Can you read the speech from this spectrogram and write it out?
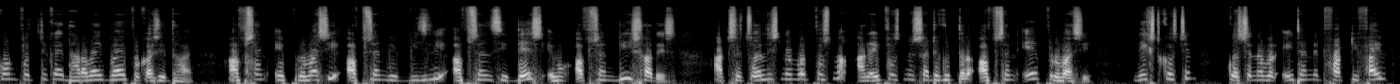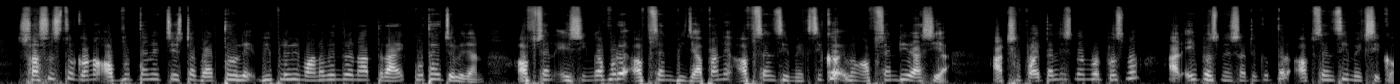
কোন পত্রিকায় ধারাবাহিকভাবে প্রকাশিত হয়? Option A Prabasi, option B Bijli, option C Desh এবং অপশন ডি স্বদেশ। আটশো চুয়াল্লিশ নম্বর প্রশ্ন, আর এই প্রশ্নের সঠিক উত্তর option A Prabasi. Next question question number eight hundred forty five সশস্ত্র গণ অভ্যুত্থানের চেষ্টা ব্যর্থ হলে বিপ্লবী মানবেন্দ্রনাথ রায় কোথায় চলে যান? অপশন এ সিঙ্গাপুরে অপশন বি জাপানে অপশন সি মেক্সিকো এবং অপশন ডি রাশিয়া। আটশো পঁয়তাল্লিশ নম্বর প্রশ্ন আর এই প্রশ্নের সঠিক উত্তর option C Mexico.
